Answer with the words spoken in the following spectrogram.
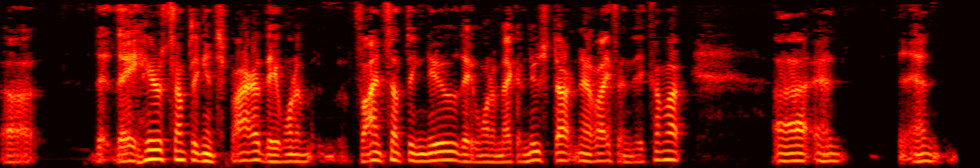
Uh, they, they hear something inspired. They want to find something new. They want to make a new start in their life, and they come up and and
